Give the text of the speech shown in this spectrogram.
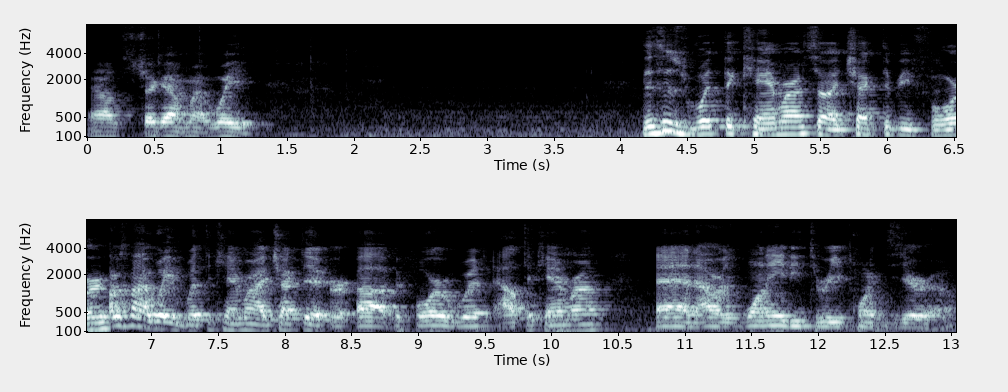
Now let's check out my weight. This is with the camera, so I checked it before. That was my weight with the camera. I checked it uh, before without the camera, and I was 183.0.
